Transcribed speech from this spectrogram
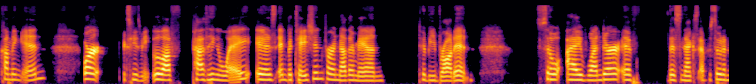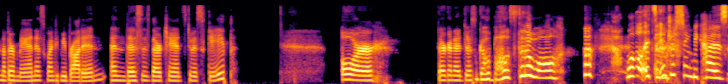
coming in, or excuse me, Olaf passing away is invitation for another man to be brought in. So I wonder if this next episode another man is going to be brought in and this is their chance to escape, or they're gonna just go balls to the wall. Well, it's interesting because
